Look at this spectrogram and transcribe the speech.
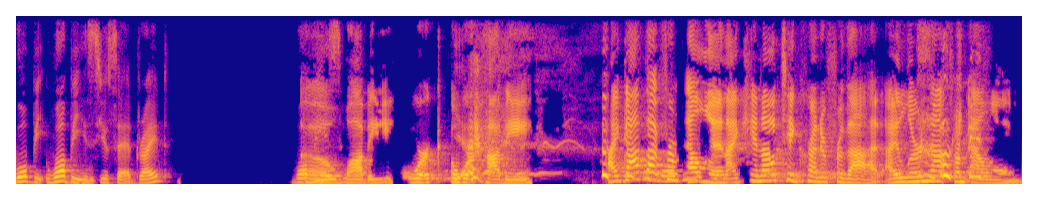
wobby wobbies you said right? Wobbies oh wobby work a yeah. work hobby. I got that from ellen. I cannot take credit for that. I learned that okay. from ellen.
